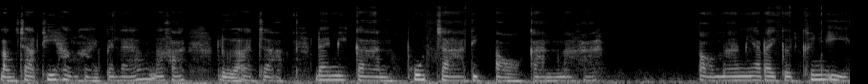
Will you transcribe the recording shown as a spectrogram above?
หลังจากที่ห่างหายไปแล้วนะคะ หรืออาจจะได้มีการพูดจาติดต่อกันนะคะ ต่อมามีอะไรเกิดขึ้นอีก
